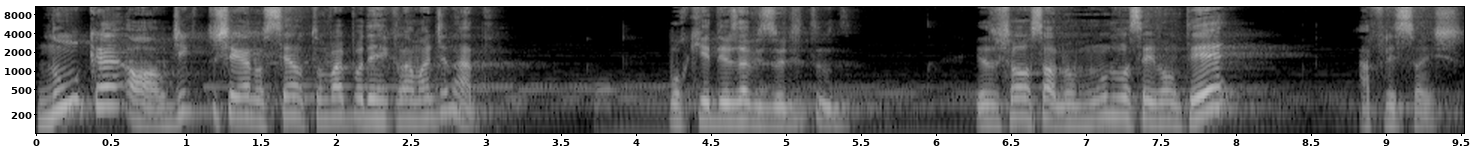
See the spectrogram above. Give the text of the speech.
Nunca, ó, o dia que tu chegar no céu, tu não vai poder reclamar de nada. Porque Deus avisou de tudo. Deus falou só, no mundo vocês vão ter aflições.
